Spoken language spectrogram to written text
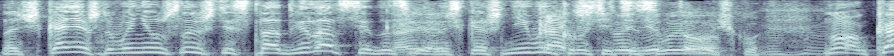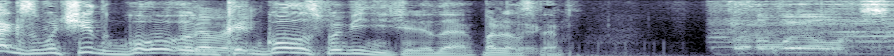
Значит, конечно, вы не услышите 112 децибел, если, конечно, не выкрутите Качество не свою то. ручку. Но как звучит го- голос победителя, да, пожалуйста. for the world's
